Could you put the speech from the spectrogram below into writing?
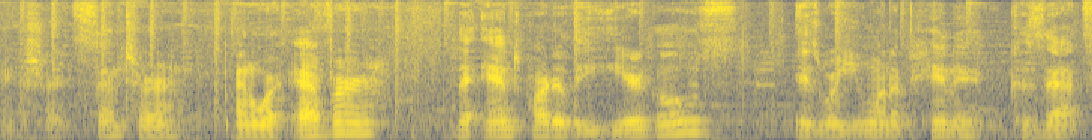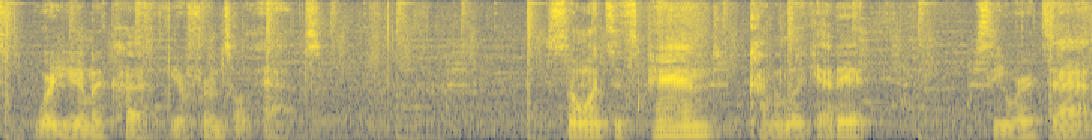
Make sure it's center. And wherever the end part of the ear goes is where you wanna pin it because that's where you're gonna cut your frontal at. So once it's pinned, kind of look at it, see where it's at.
